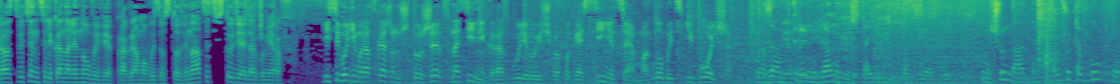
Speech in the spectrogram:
Здравствуйте, на телеканале «Новый век» программа «Вызов 112» в студии Айдар Гумеров. И сегодня мы расскажем, что жертв насильника, разгуливающего по гостинице, могло быть и больше. Глаза открыли, глянули, стоит. Ну что надо? Он что-то буркнул.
